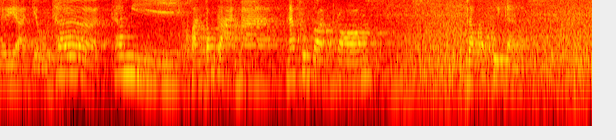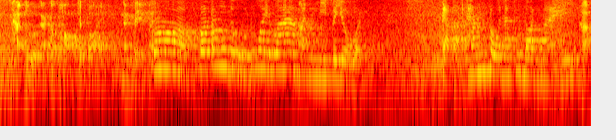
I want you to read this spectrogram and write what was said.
เลยอะเดี๋ยวถ้าถ้ามีความต้องการมา นักฟุตบอลพร้อม เราก็คุยกันทางสมุทรปราการก็พร้อมจะปล่อยนักเตะไปก็ก็ต้องดูด้วยว่ามันมีประโยชน์ กับทั้งตัวนักฟุตบอลไหมครับ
